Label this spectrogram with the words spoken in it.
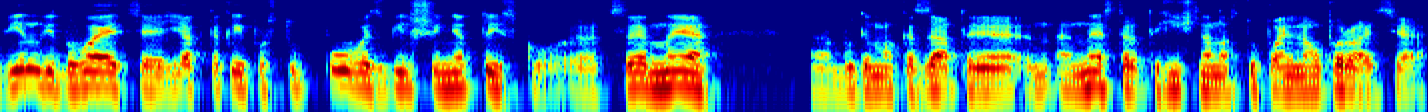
він відбувається як такий поступове збільшення тиску. Це не будемо казати, не стратегічна наступальна операція.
